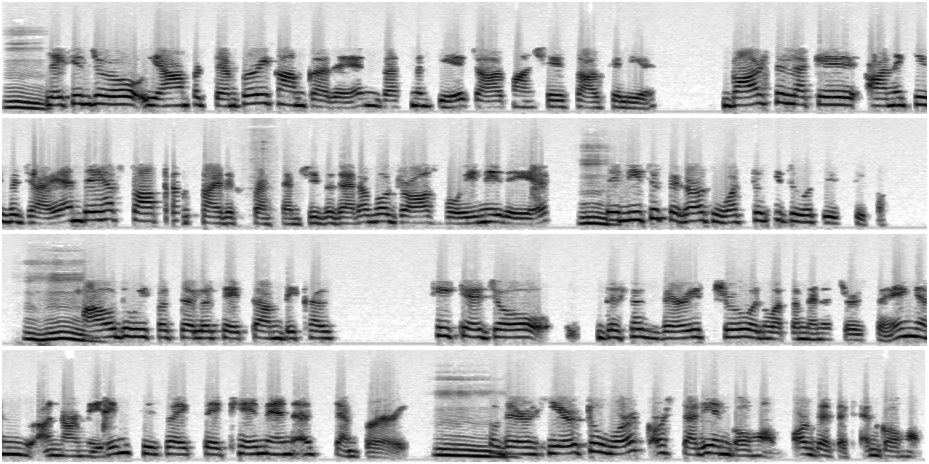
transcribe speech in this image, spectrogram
हम्म, लेकिन जो यहाँ पर टेम्पररी काम कर रहे हैं इन्वेस्टमेंट किए चार पाँच छह साल के लिए बाहर से लेके आने की बजाय एंड दे हैव स्टॉप आउटसाइड एक्सप्रेस एंट्री वगैरह वो ड्रॉस हो ही नहीं रही है हम्म, they need to figure out what do we do with these people हम्म, how do we facilitate them because ठीक है जो this is very true in what the minister is saying and on our meetings he's like they came in as temporary हम्म, so they're here to work or study and go home or visit and go home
